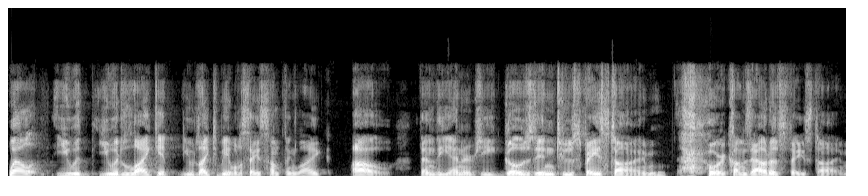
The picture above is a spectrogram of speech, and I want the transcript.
Well, you would you would like it you would like to be able to say something like, "Oh, then the energy goes into space time or comes out of space time.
